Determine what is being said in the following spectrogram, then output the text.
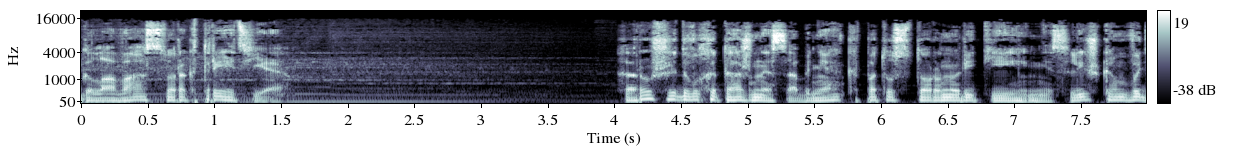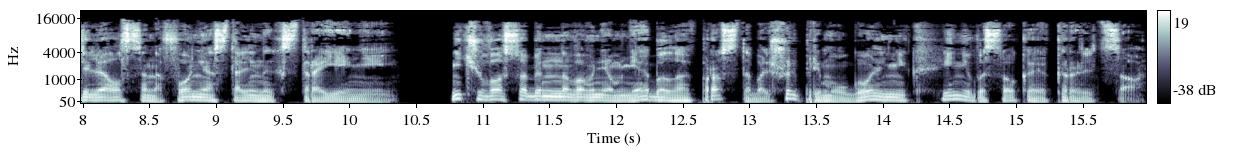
Глава 43 Хороший двухэтажный особняк по ту сторону реки не слишком выделялся на фоне остальных строений. Ничего особенного в нем не было, просто большой прямоугольник и невысокое крыльцо.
